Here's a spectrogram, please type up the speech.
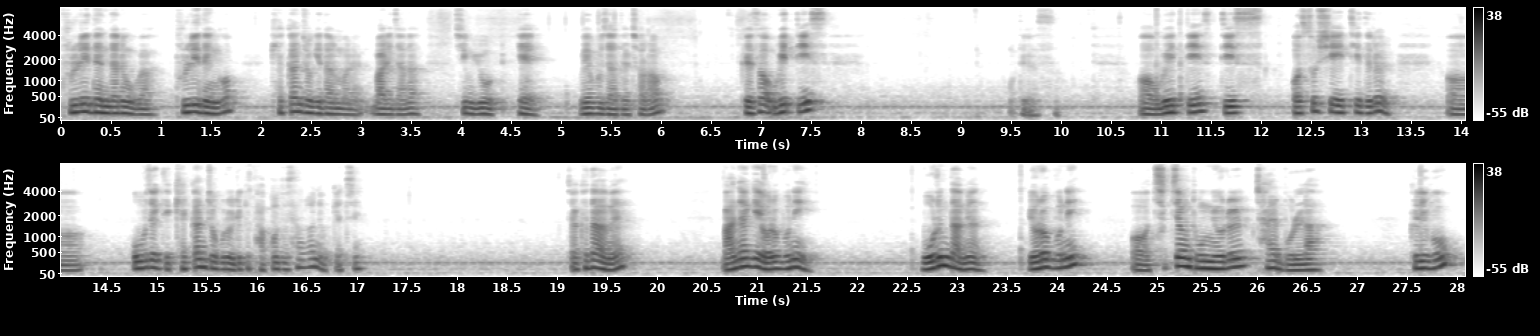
분리된다는 거야. 분리된 거? 객관적이다는 말, 말이잖아. 지금 요 예, 외부자들처럼. 그래서 with this 어디 갔어? 어, with this this associated를 어, 오브젝트 객관적으로 이렇게 바꿔도 상관이 없겠지? 자그 다음에 만약에 여러분이 모른다면 여러분이 어, 직장 동료를 잘 몰라. 그리고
